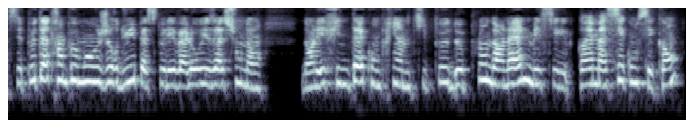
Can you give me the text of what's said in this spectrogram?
C'est peut-être un peu moins aujourd'hui parce que les valorisations dans, dans les fintechs ont pris un petit peu de plomb dans l'aile, mais c'est quand même assez conséquent.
